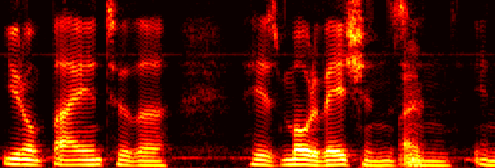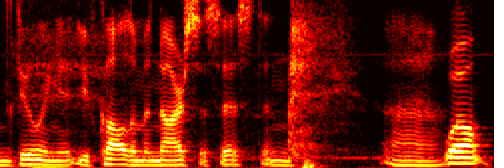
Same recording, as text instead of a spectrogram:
you don't buy into the his motivations right. in in doing it. You've called him a narcissist, and uh, well,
